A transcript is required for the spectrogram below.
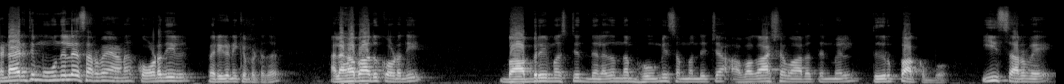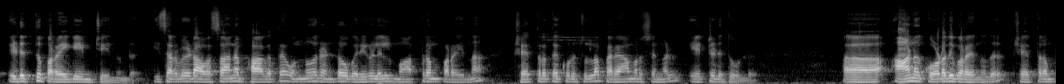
രണ്ടായിരത്തി മൂന്നിലെ സർവേയാണ് കോടതിയിൽ പരിഗണിക്കപ്പെട്ടത്. അലഹബാദ് കോടതി ബാബ്രി മസ്ജിദ് നിലനിന്ന ഭൂമി സംബന്ധിച്ച അവകാശവാദത്തിന്മേൽ തീർപ്പാക്കുമ്പോൾ ഈ സർവേ എടുത്തു പറയുകയും ചെയ്യുന്നുണ്ട്. ഈ സർവേയുടെ അവസാന ഭാഗത്തെ ഒന്നോ രണ്ടോ വരികളിൽ മാത്രം പറയുന്ന ക്ഷേത്രത്തെക്കുറിച്ചുള്ള പരാമർശങ്ങൾ ഏറ്റെടുത്തുകൊണ്ട് ആണ് കോടതി പറയുന്നത് ക്ഷേത്രം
